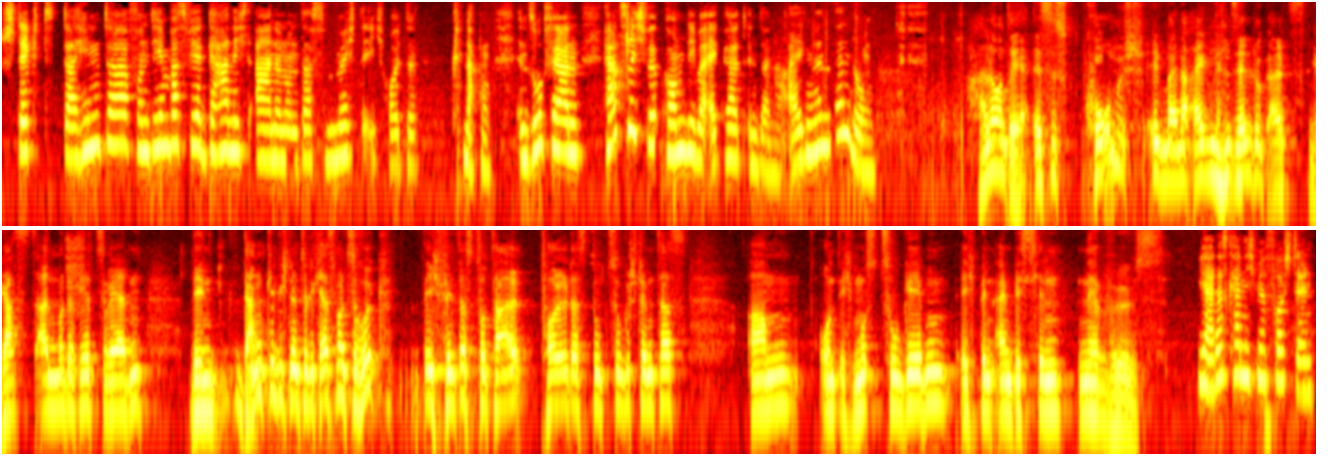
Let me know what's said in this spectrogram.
steckt dahinter von dem, was wir gar nicht ahnen. Und das möchte ich heute knacken. Insofern herzlich willkommen, lieber Eckert, in deiner eigenen Sendung. Hallo Andrea, es ist komisch, in meiner eigenen Sendung als Gast anmoderiert zu werden. Den Dank gebe ich natürlich erstmal zurück. Ich finde das total toll, dass du zugestimmt hast. Ähm, und ich muss zugeben, ich bin ein bisschen nervös. Ja, das kann ich mir vorstellen.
